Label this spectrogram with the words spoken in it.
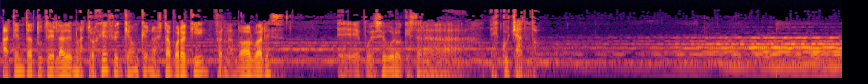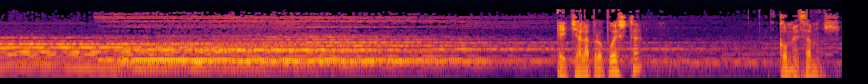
atenta tutela de nuestro jefe, que aunque no está por aquí, Fernando Álvarez, eh, pues seguro que estará escuchando. Hecha la propuesta, comenzamos.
